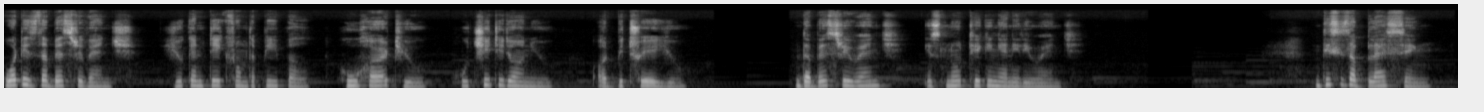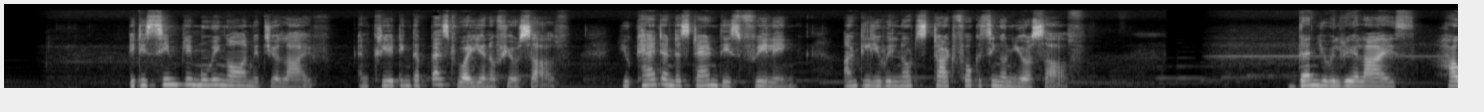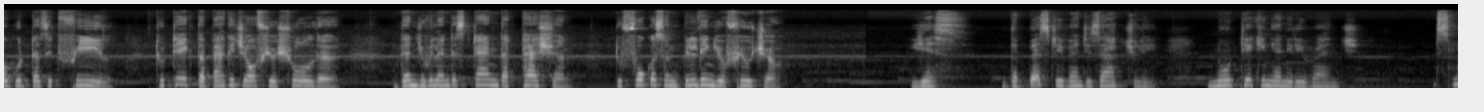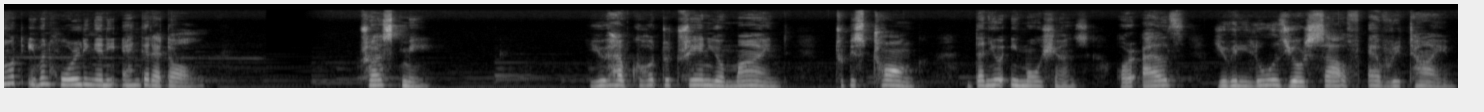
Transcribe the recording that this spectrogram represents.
What is the best revenge you can take from the people who hurt you, who cheated on you, or betray you? The best revenge is not taking any revenge. This is a blessing. It is simply moving on with your life and creating the best version of yourself. You can't understand this feeling until you will not start focusing on yourself. Then you will realize how good does it feel to take the baggage off your shoulder. Then you will understand that passion to focus on building your future. Yes, the best revenge is actually not taking any revenge. It's not even holding any anger at all. Trust me, you have got to train your mind to be strong than your emotions, or else you will lose yourself every time.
